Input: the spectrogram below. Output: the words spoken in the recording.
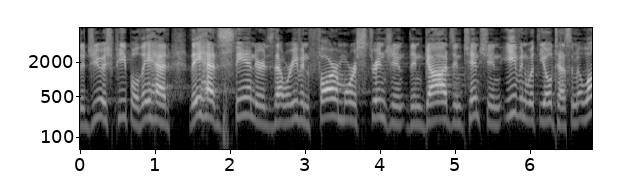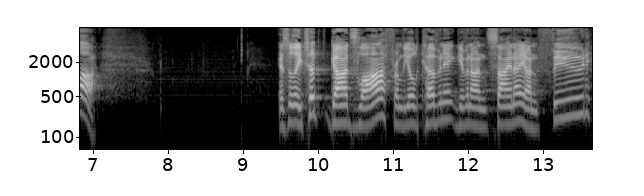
the Jewish people, they had, they had standards that were even far more stringent than God's intention, even with the Old Testament law. And so they took God's law from the Old Covenant given on Sinai on food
